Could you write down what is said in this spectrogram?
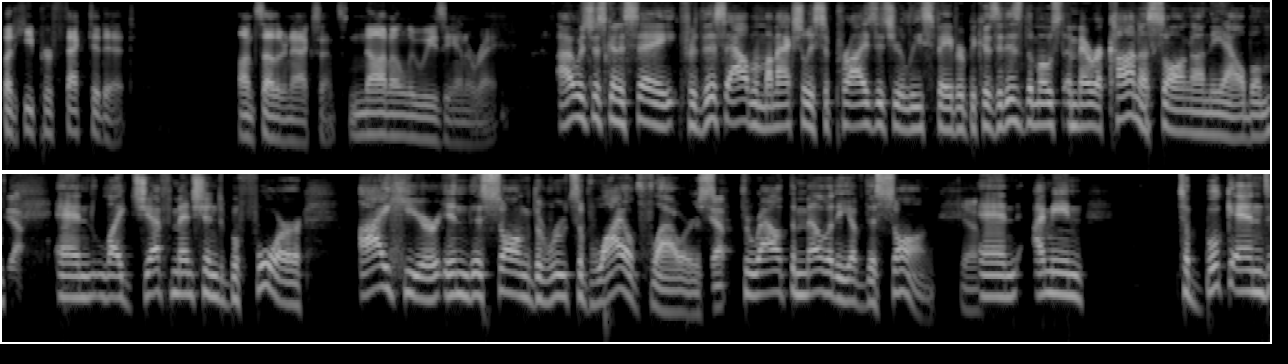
but he perfected it on southern accents, not on Louisiana Rain. I was just going to say for this album, I'm actually surprised it's your least favorite because it is the most Americana song on the album. Yeah. And like Jeff mentioned before, I hear in this song the roots of wildflowers Yep. throughout the melody of this song. Yeah. And I mean, to bookend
